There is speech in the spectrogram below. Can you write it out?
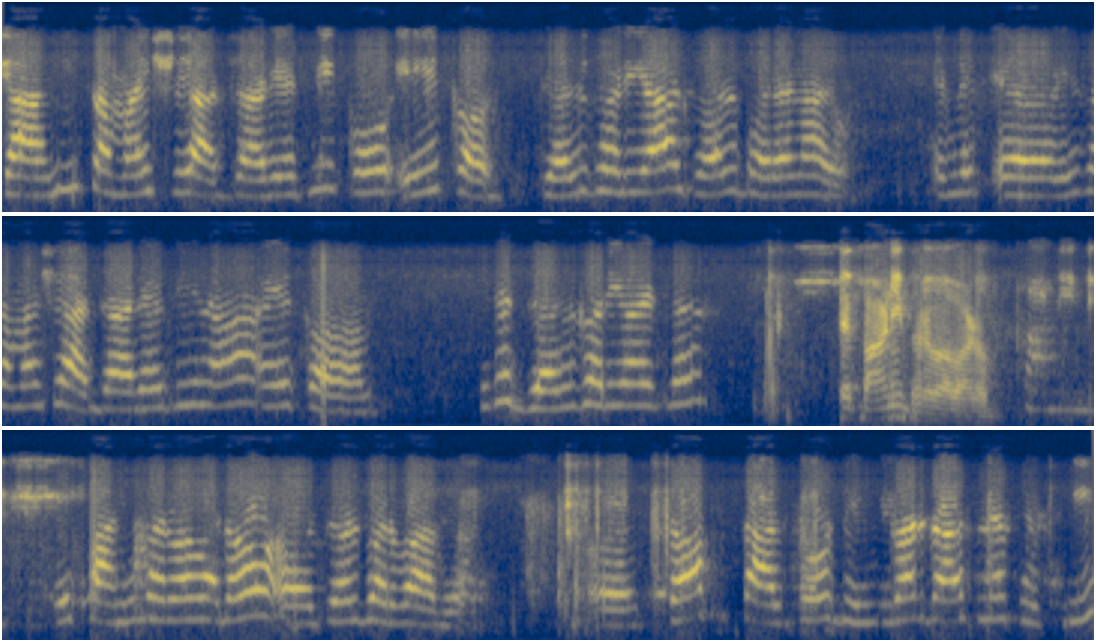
શાહી સમય શ્રી આચાર્યજી કો એક જલ ભર્યા જલ ભરનાયો. એટલે એ સમસ્યા શ્રી આચાર્યજી ના એક જલ ભર્યા એટલે? એ પાણી ભરવા વાળો એક પાણી ભરવા વાળો જલ ભરવા આવ્યો. ને પૂછી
